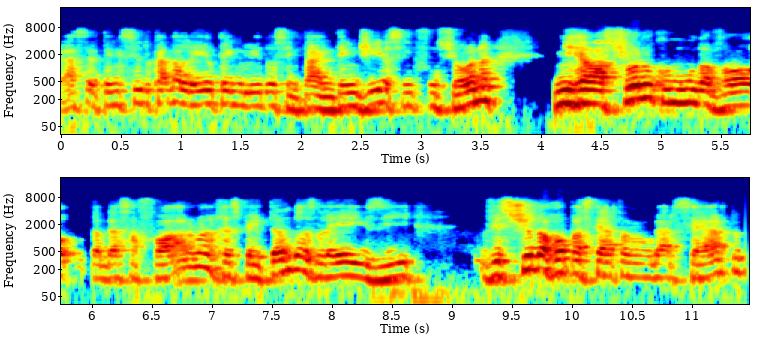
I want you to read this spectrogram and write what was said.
Essa tem sido cada lei eu tenho lido assim, tá? Entendi assim que funciona me relaciono com o mundo à volta dessa forma, respeitando as leis e vestindo a roupa certa no lugar certo.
